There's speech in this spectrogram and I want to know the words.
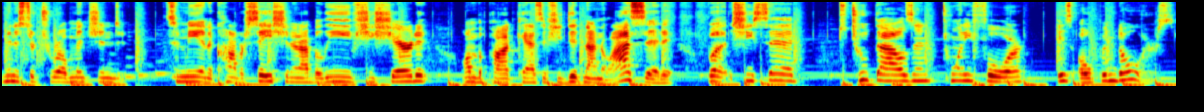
Minister Terrell mentioned to me in a conversation, and I believe she shared it on the podcast. If she did not know, I said it, but she said 2024 is open doors.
